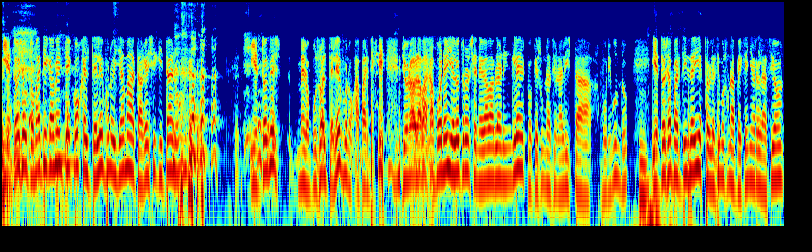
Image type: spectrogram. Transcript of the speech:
Y entonces automáticamente coge el teléfono y llama a Tageshi Kitano. Y entonces me lo puso al teléfono. A partir, yo no hablaba japonés y el otro se negaba a hablar inglés porque es un nacionalista furibundo. Y entonces a partir de ahí establecimos una pequeña relación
